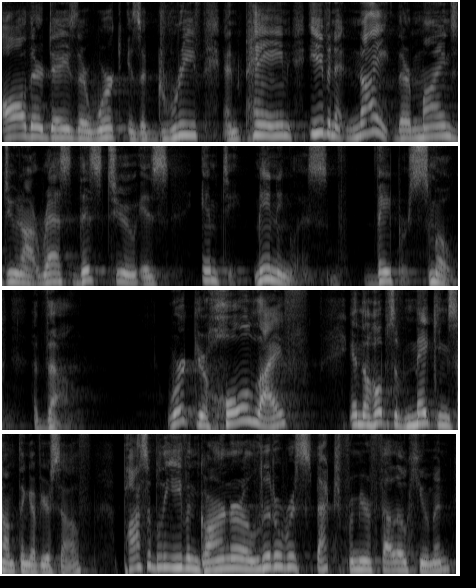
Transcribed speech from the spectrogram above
All their days, their work is a grief and pain. Even at night, their minds do not rest. This too is empty, meaningless, vapor, smoke, havel. Work your whole life in the hopes of making something of yourself, possibly even garner a little respect from your fellow human,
